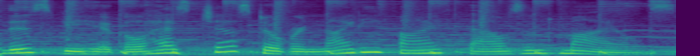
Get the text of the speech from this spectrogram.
This vehicle has just over 95,000 miles.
